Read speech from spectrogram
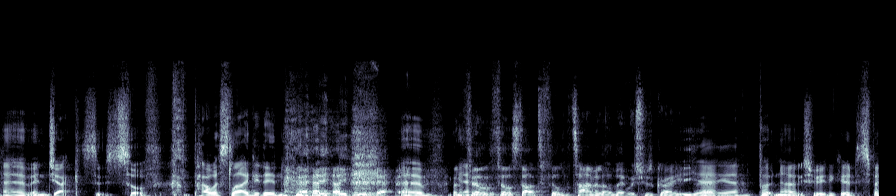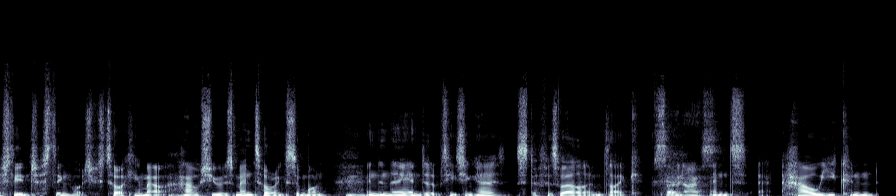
Um, and Jack sort of power slided in. yeah. Um, And yeah. Phil Phil started to fill the time a little bit, which was great. Yeah, Um, yeah. But no, it's really good. Especially interesting what she was talking about, how she was mentoring someone, Hmm. and then they ended up teaching her stuff as well, and like, so nice. and how you can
